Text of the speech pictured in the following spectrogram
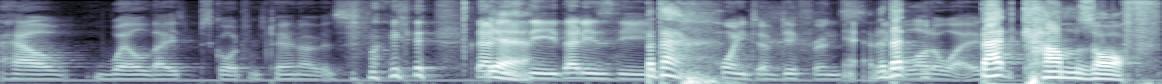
how well they scored from turnovers. That is Yeah. the that is the But that- point of difference But in that, a lot of ways. That comes off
